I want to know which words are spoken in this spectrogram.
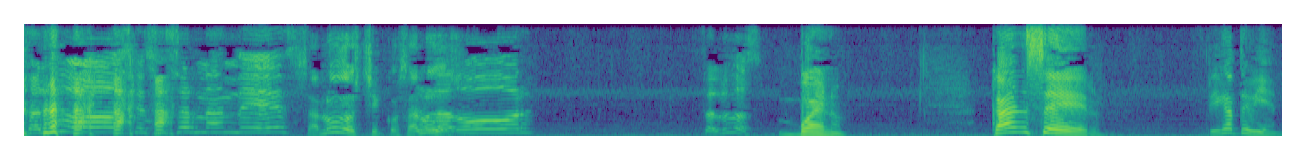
Saludos, Jesús Hernández. saludos chicos saludos Volador. Saludos. Bueno, cáncer. Fíjate bien.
